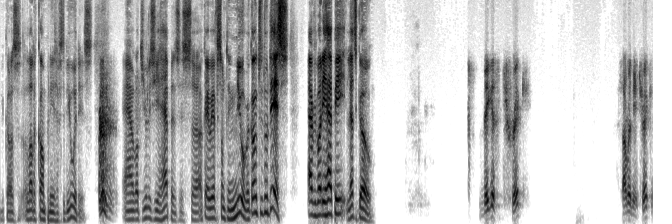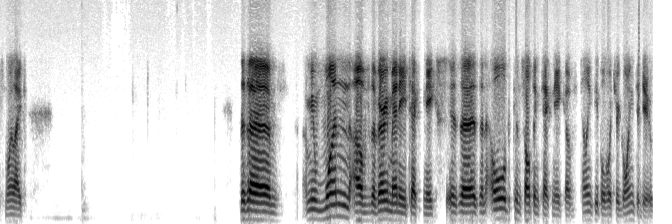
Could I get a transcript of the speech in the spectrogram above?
Because a lot of companies have to deal with this. and what usually happens is, uh, okay, we have something new. We're going to do this. Everybody happy? Let's go biggest trick it's not really a trick it's more like there's a i mean one of the very many techniques is, a, is an old consulting technique of telling people what you're going to do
